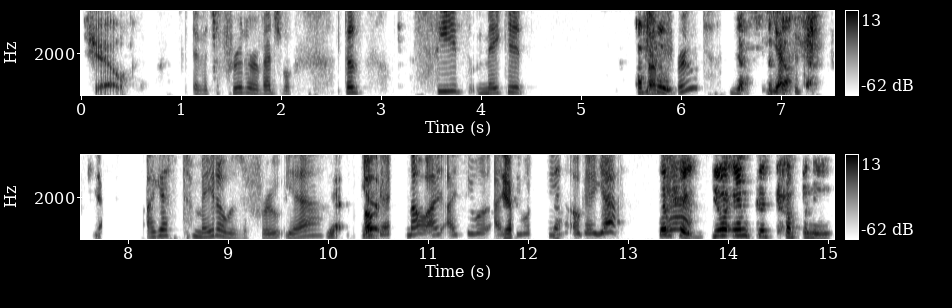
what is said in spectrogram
show. If it's a fruit or a vegetable, does seeds make it A a fruit. fruit? Yes, it Yes, does. it does. I guess tomato is a fruit. Yeah. Yeah. Yes. Okay. No, I, I see what I Yep. see what you mean. Okay. Yeah. But Yeah. hey, you're in good company.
